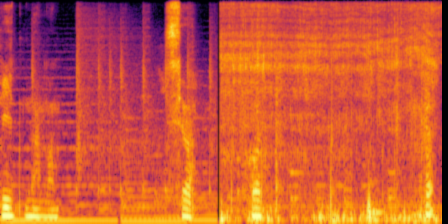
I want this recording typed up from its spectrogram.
видно вам. Все. Вот. Ух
